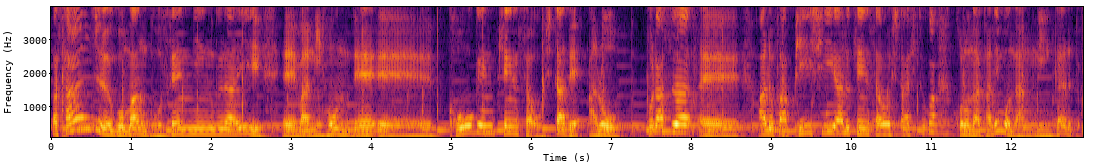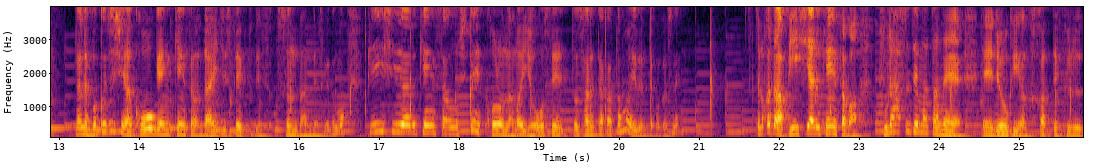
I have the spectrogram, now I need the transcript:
まあ、35万5千人ぐらい、えーまあ、日本で、えー、抗原検査をしたであろうプラス、えー、アルファ PCR 検査をした人がコロナ禍にも何人かいると。なので僕自身は抗原検査の第一ステップで済んだんですけども、PCR 検査をしてコロナの陽性とされた方もいるってことですね。その方は PCR 検査はプラスでまたね、え料金がかかってくる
